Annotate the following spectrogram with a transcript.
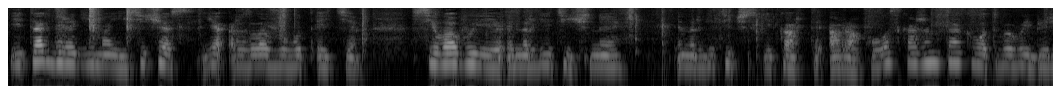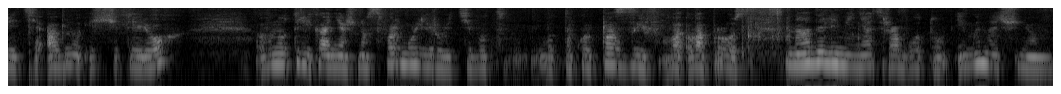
Итак, дорогие мои, сейчас я разложу вот эти силовые энергетичные энергетические карты оракула, скажем так. Вот вы выберете одну из четырех. Внутри, конечно, сформулируйте вот, вот такой позыв, вопрос, надо ли менять работу. И мы начнем.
